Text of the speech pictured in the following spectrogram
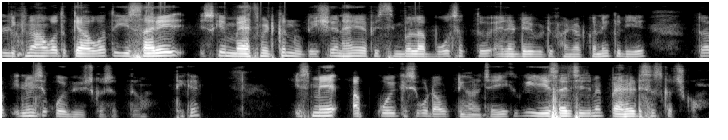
लिखना होगा तो क्या होगा? तो ये सारे इसके मैथमेटिकल नोटेशन है या फिर सिंबल आप बोल सकते हो एन एट डेरिवेटिव फाइंड आउट करने के लिए तो आप इनमें से कोई भी यूज़ कर सकते हो। ठीक है? इसमें अब कोई किसी को डाउट नहीं होना चाहिए, क्योंकि ये सारी चीज़ें मैं पहले डिस्कस कर चुका हूँ।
